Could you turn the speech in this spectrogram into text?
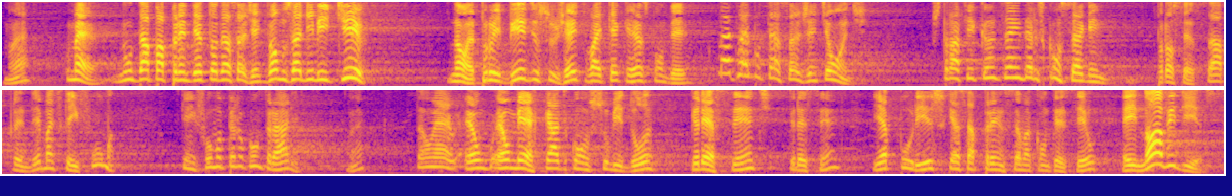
Não é? Como é? Não dá para prender toda essa gente. Vamos admitir. Não, é proibido e o sujeito vai ter que responder. Como é que vai botar essa gente onde? Os traficantes ainda eles conseguem processar, prender, mas quem fuma? Quem fuma, pelo contrário. É? Então é, é, um, é um mercado consumidor crescente, crescente, e é por isso que essa apreensão aconteceu em nove dias.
